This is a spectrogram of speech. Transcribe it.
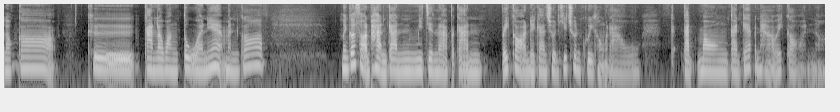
แล้วก็คือการระวังตัวเนี่ยมันก็มันก็สอนผ่านการมีเจตนาประการไว้ก่อนในการชวนคิดชวนคุยของเรา กัดมองการแก้ปัญหาไว้ก่อนเนาะ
